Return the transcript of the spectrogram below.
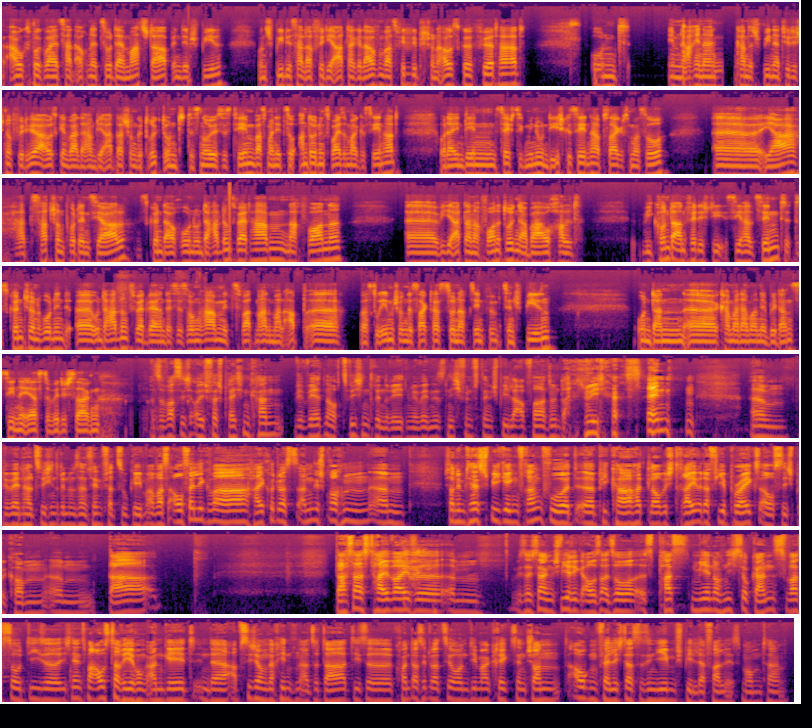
Augsburg war jetzt halt auch nicht so der Maßstab in dem Spiel. Und das Spiel ist halt auch für die Adler gelaufen, was Philipp schon ausgeführt hat. Und im Nachhinein kann das Spiel natürlich noch viel höher ausgehen, weil da haben die Adler schon gedrückt und das neue System, was man jetzt so andeutungsweise mal gesehen hat, oder in den 60 Minuten, die ich gesehen habe, sage ich es mal so, äh, ja, hat, hat schon Potenzial. Es könnte auch hohen Unterhaltungswert haben nach vorne, äh, wie die Adler nach vorne drücken, aber auch halt, wie konteranfällig die, sie halt sind. Das könnte schon hohen äh, Unterhaltungswert während der Saison haben. Jetzt warten wir halt mal ab, äh, was du eben schon gesagt hast, so nach 10, 15 Spielen und dann äh, kann man da mal eine Bilanz ziehen, eine erste, würde ich sagen. Also was ich euch versprechen kann, wir werden auch zwischendrin reden. Wir werden jetzt nicht 15 Spiele abwarten und dann wieder senden. Ähm, wir werden halt zwischendrin unseren Senf dazugeben. Aber was auffällig war, Heiko, du hast es angesprochen, ähm, schon im Testspiel gegen Frankfurt, äh, Picard hat, glaube ich, drei oder vier Breaks auf sich bekommen. Ähm, da, das sah es teilweise ähm, wie soll ich sagen, schwierig aus. Also es passt mir noch nicht so ganz, was so diese, ich nenne es mal Austarierung angeht, in der Absicherung nach hinten. Also da diese Kontersituationen, die man kriegt, sind schon augenfällig, dass es in jedem Spiel der Fall ist momentan.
